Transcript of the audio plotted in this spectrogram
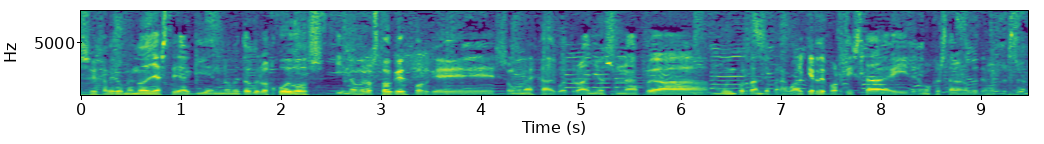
Soy Javier ya estoy aquí en No me toques los juegos y no me los toques porque son una vez cada cuatro años, una prueba muy importante para cualquier deportista y tenemos que estar en lo que tenemos que estar.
